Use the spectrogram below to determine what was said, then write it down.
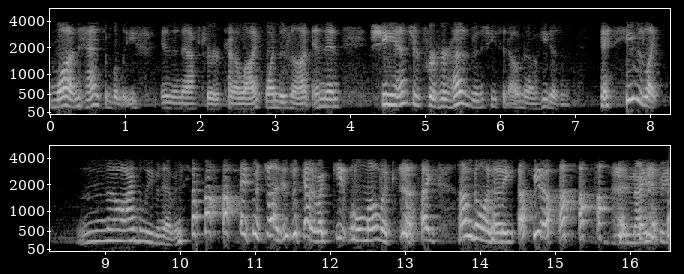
one has a belief in an after kind of life. One does not. And then she answered for her husband. She said, "Oh no, he doesn't." And he was like, no, I believe in heaven. it was it's kind of a cute little moment. Like, I'm going, honey. you know. a nice thing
